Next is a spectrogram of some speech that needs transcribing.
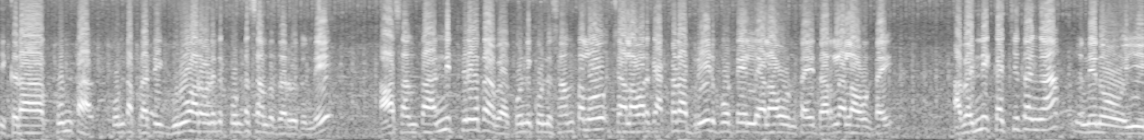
ఇక్కడ కుంట కుంట ప్రతి గురువారం అనేది కుంట సంత జరుగుతుంది. ఆ సంత అన్ని తిరుగుతాయి కొన్ని కొన్ని సంతలు చాలా వరకు అక్కడ బ్రీడ్ పొట్టేళ్ళు ఎలా ఉంటాయి ధరలు ఎలా ఉంటాయి అవన్నీ ఖచ్చితంగా నేను ఈ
